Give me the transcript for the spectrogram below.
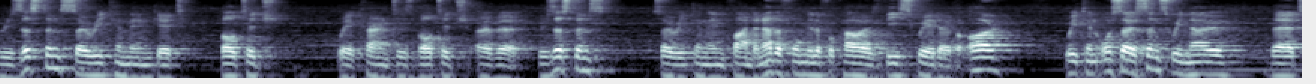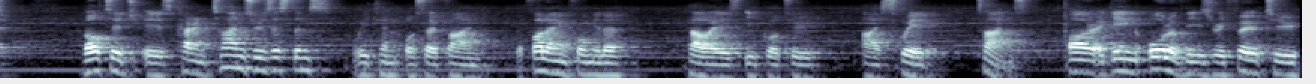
resistance. So we can then get voltage where current is voltage over resistance. So we can then find another formula for power is V squared over R. We can also, since we know that voltage is current times resistance, we can also find the following formula. Power is equal to I squared times R again, all of these refer to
